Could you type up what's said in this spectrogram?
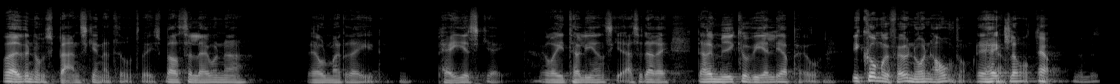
Och även de spanska naturligtvis. Barcelona, Real Madrid, PSG, våra italienska. Alltså där är, där är mycket att välja på. Vi kommer att få någon av dem, det är helt klart. ja, det blir-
